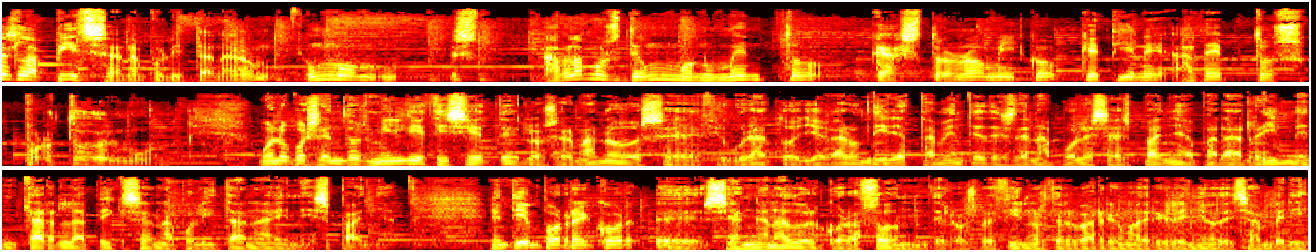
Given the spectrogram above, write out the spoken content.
es la pizza napolitana. ¿no? Un es- hablamos de un monumento gastronómico que tiene adeptos por todo el mundo. Bueno, pues en 2017 los hermanos eh, Figurato llegaron directamente desde Nápoles a España para reinventar la pizza napolitana en España. En tiempo récord eh, se han ganado el corazón de los vecinos del barrio madrileño de Chamberí.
